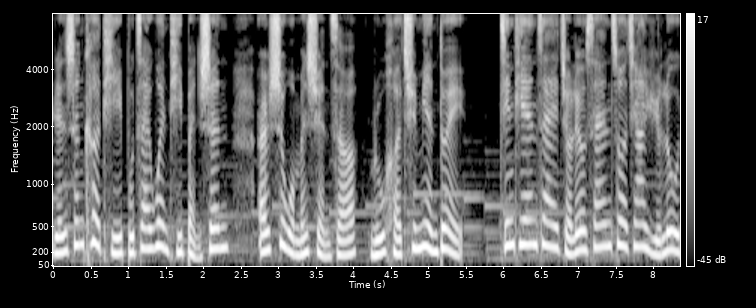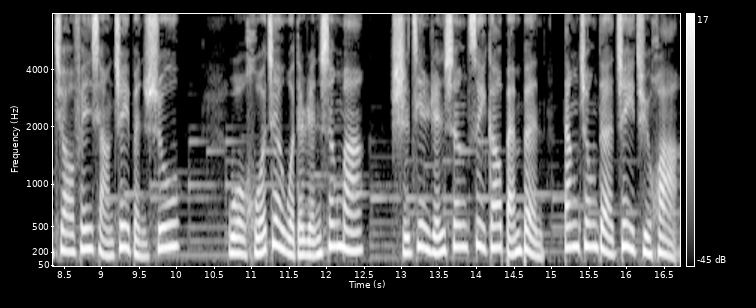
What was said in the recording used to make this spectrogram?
人生课题不在问题本身，而是我们选择如何去面对。今天在九六三作家语录就要分享这本书《我活着我的人生吗？实践人生最高版本》当中的这句话。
